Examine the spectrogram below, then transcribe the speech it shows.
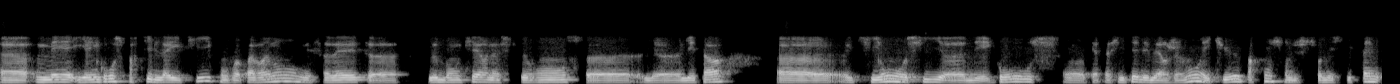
Euh, mais il y a une grosse partie de l'IT qu'on voit pas vraiment, mais ça va être euh, le bancaire, l'assurance, l'État, qui ont aussi des grosses capacités d'hébergement et qui, eux, par contre, sont sur des systèmes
